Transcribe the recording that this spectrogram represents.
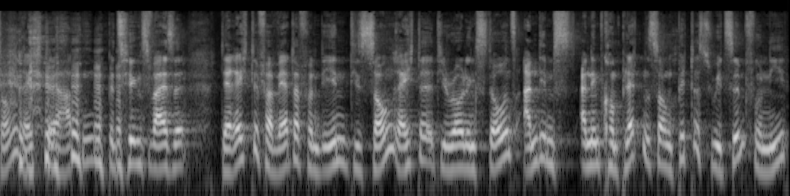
Songrechte hatten, beziehungsweise der Rechteverwerter von denen die Songrechte, die Rolling Stones, an dem, an dem kompletten Song Bittersweet Symphony,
